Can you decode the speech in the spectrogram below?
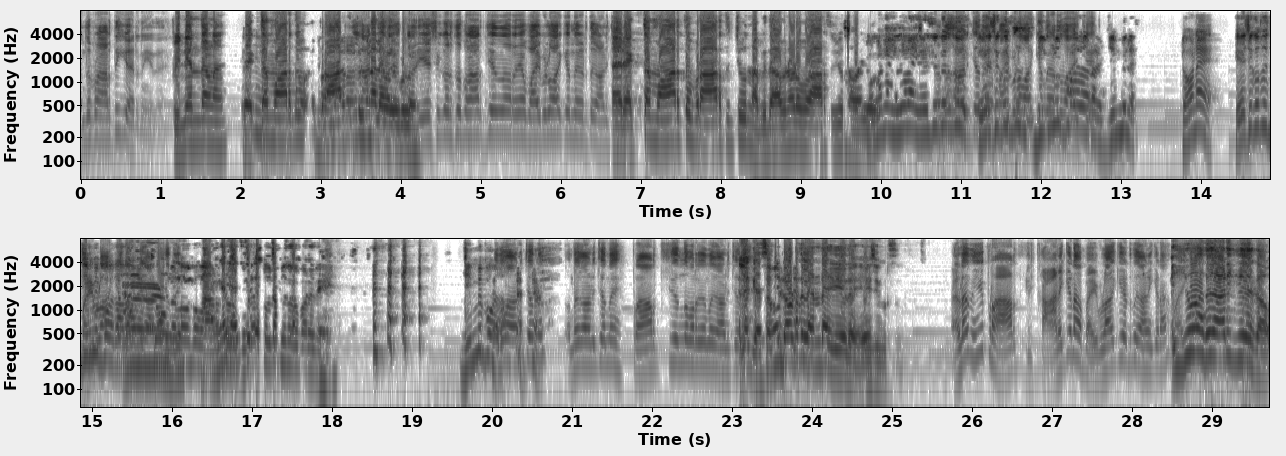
കാണിച്ചു ചെയ്തത് പ്രാർത്ഥിക്കുമായിരുന്നു ഇത്. പിന്നെ എന്താണ് രക്തം വാർത്ത് പ്രാർത്ഥിച്ചെന്ന് പറഞ്ഞ ബൈബിൾ വാക്യം ഒന്ന് എടുത്ത് കാണിച്ചു. രക്തം വാർത്ത് പ്രാർത്ഥിച്ചു എന്നാ പിതാവിനോട് പ്രാർത്ഥിച്ചു ജിമ്മിൽ ഒന്ന് ജിമ്മിൽ. ടോണെ യേശുക്രിസ്തു ജിമ്മിൽ പോയതാ. വാക്യം അതാ ഒന്ന് രക്തവും കാണിച്ചേ. വെള്ളമൊക്കെ അങ്ങനെ വാർത്ത് തൊലിക്കുന്നൊക്കെ പറയുന്നത്. ജിമ്മി ഒന്ന് പോയതാ കാണിച്ചെന്നേ ഒന്ന് കാണിച്ചെന്നേ. പ്രാർത്ഥിച്ചെന്ന് പറഞ്ഞൊന്ന് അല്ല ഗസമിൻ തോട്ടത്തിൽ എന്താ ചെയ്തത് യേശു ക്രിസ്തു? എടാ നീ പ്രാർത്ഥി കാണിക്കടാ ബൈബിളാക്കി എടുത്ത് കാണിക്കടാ. അയ്യോ അത് കാണിച്ചേക്കാം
